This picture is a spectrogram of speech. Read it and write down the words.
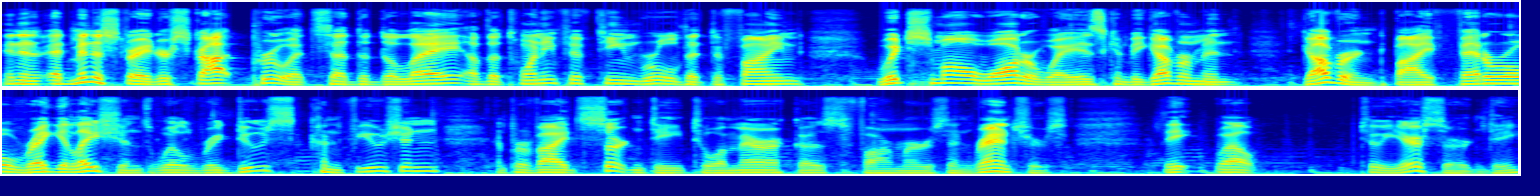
an administrator Scott Pruitt said the delay of the 2015 rule that defined which small waterways can be government governed by federal regulations will reduce confusion and provide certainty to America's farmers and ranchers. The well, two-year certainty,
